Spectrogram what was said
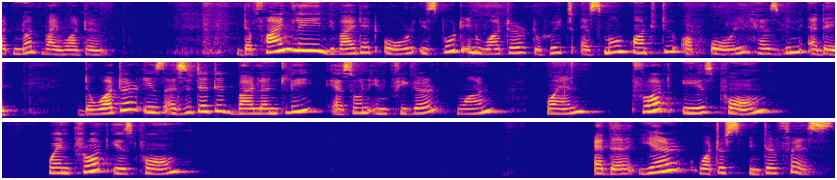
but not by water. The finely divided ore is put in water to which a small quantity of oil has been added. The water is agitated violently as shown in figure 1 when froth is formed. When froth is formed at the air-water interface,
